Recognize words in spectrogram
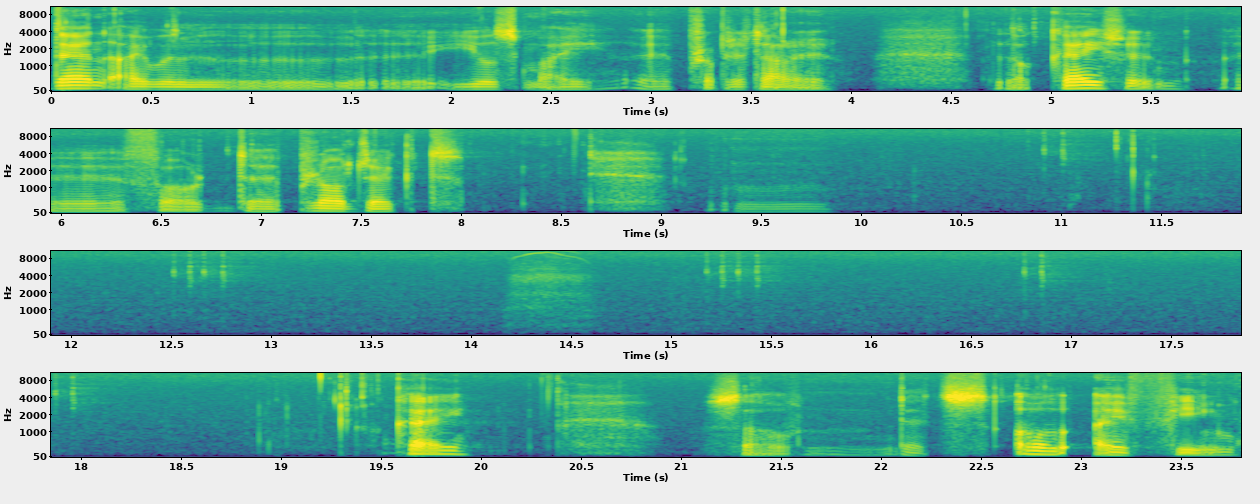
then I will uh, use my uh, proprietary location uh, for the project. Okay. So that's all I think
